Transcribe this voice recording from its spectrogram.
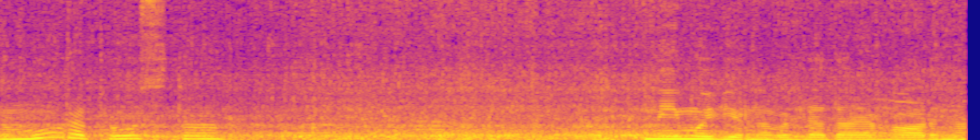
Ну, море просто неймовірно виглядає гарно.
